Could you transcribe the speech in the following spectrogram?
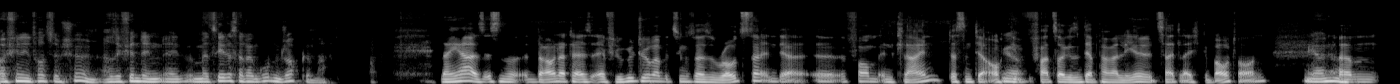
aber ich finde ihn trotzdem schön. Also ich finde, den äh, Mercedes hat einen guten Job gemacht. Naja, es ist ein 300er SL Flügeltürer beziehungsweise Roadster in der äh, Form in klein. Das sind ja auch, ja. die Fahrzeuge sind ja parallel zeitgleich gebaut worden. Ja, genau. Ähm,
